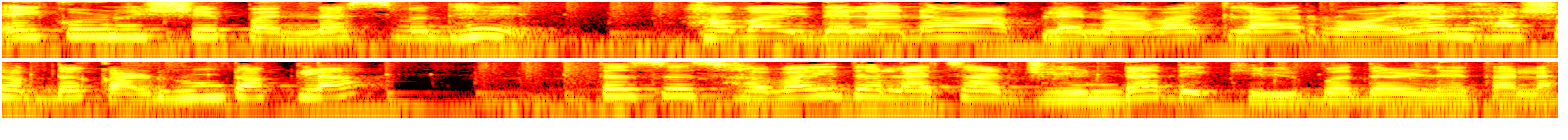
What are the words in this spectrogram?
एकोणीसशे पन्नासमध्ये हवाई दलानं आपल्या नावातला रॉयल हा शब्द काढून टाकला. तसंच हवाई दलाचा झेंडा देखील बदलण्यात आला.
